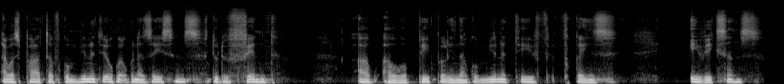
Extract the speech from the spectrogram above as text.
I was part of community organizations to defend our, our people in our community against evictions.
